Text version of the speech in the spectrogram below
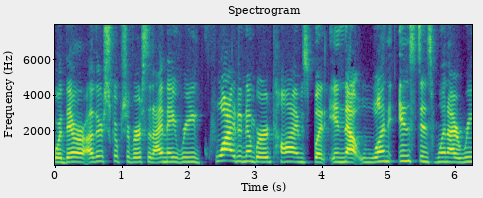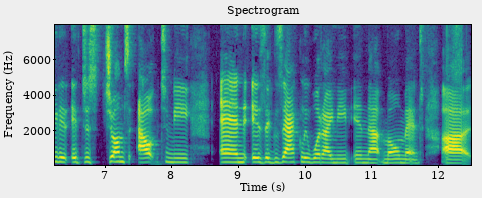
Or there are other scripture verses that i may read quite a number of times but in that one instance when i read it it just jumps out to me and is exactly what I need in that moment. Uh,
